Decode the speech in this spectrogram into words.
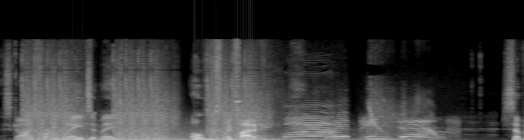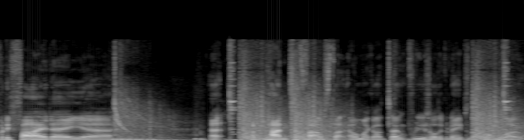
This guy's throwing grenades at me. Oh, somebody fired a, somebody fired a, uh, a, a Panzerfaust. That, oh my god, don't use all the grenades on that one bloke.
